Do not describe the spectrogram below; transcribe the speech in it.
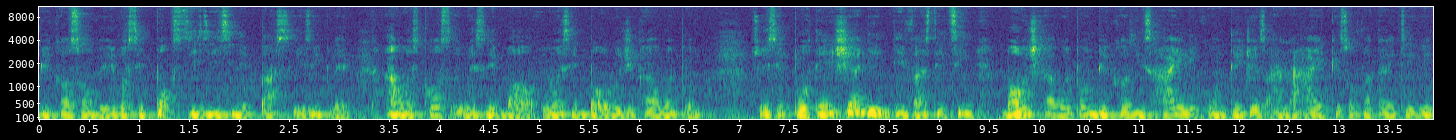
because of it was a pox disease in the past, clear? And was caused it was a bio, it was a biological weapon. So it's a potentially devastating biological weapon because it's highly contagious and a high case of fatality rate,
